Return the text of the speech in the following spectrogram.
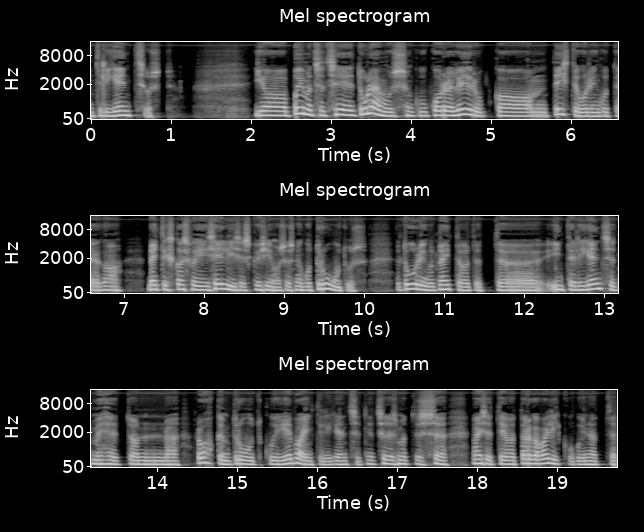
intelligentsust. ja põhimõtteliselt see tulemus nagu korreleerub ka teiste uuringutega, näiteks kasvõi sellises küsimuses nagu truudus. et uuringud näitavad, et äh, intelligentsed mehed on rohkem truud kui ebaintelligentsed, nii et selles mõttes äh, naised teevad targa valiku, kui nad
